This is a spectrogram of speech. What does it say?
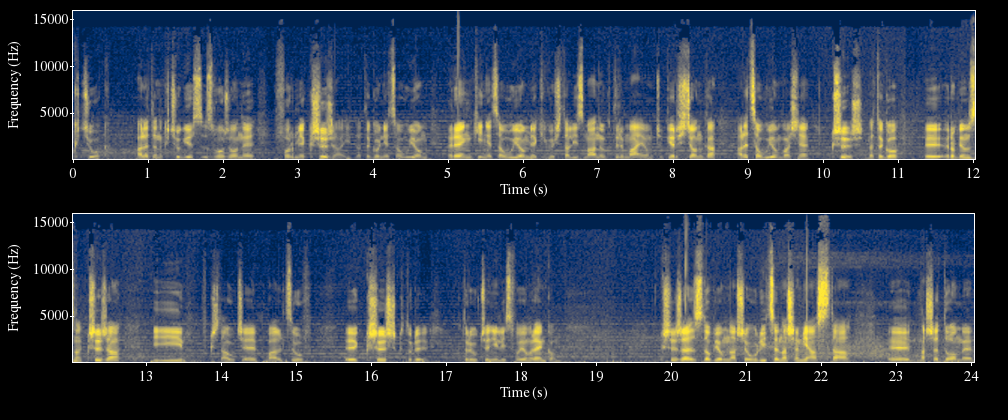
kciuk, ale ten kciuk jest złożony w formie krzyża i dlatego nie całują ręki, nie całują jakiegoś talizmanu, który mają, czy pierścionka, ale całują właśnie krzyż. Dlatego y, robią znak krzyża i w kształcie palców y, krzyż, który, który uczynili swoją ręką. Krzyże zdobią nasze ulice, nasze miasta, y, nasze domy.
